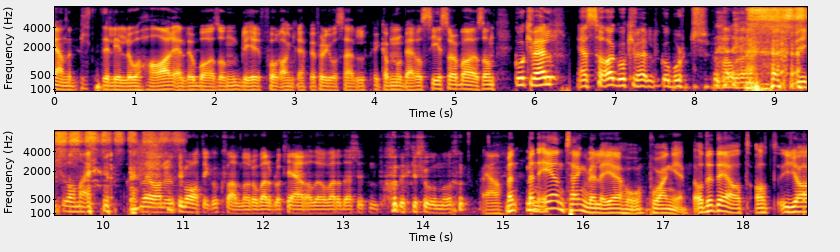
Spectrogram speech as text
ene bitte lille hun har, eller hun bare sånn blir for angrepet ifølge henne selv, ikke har noe bedre å si, så er det bare sånn God kveld! Jeg sa god kveld! Gå bort! Ha det. Gikk fra meg. Det var en ultimate god kveld når hun bare blokkerer det og bare er slutten på diskusjonen. Og... Ja. Men, men én ting vil jeg gi henne poeng i, og det er det at, at ja,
